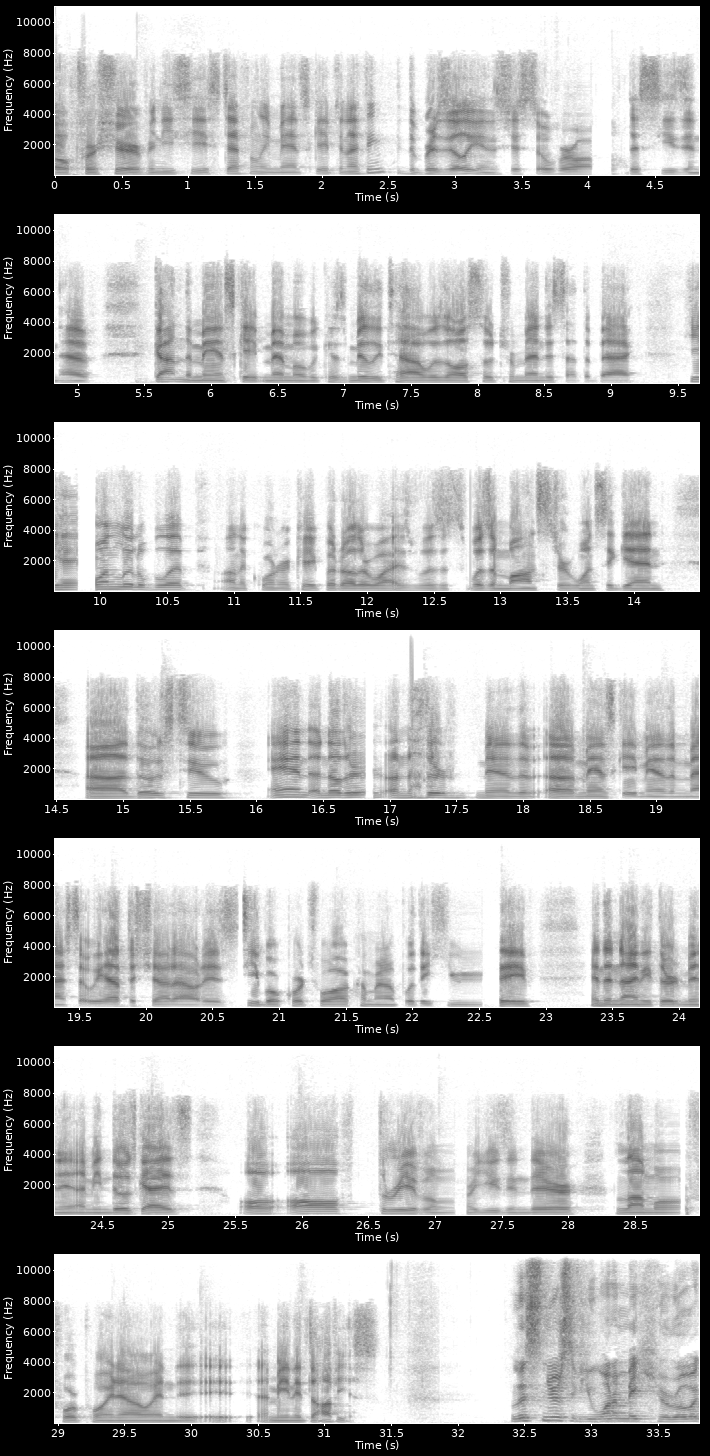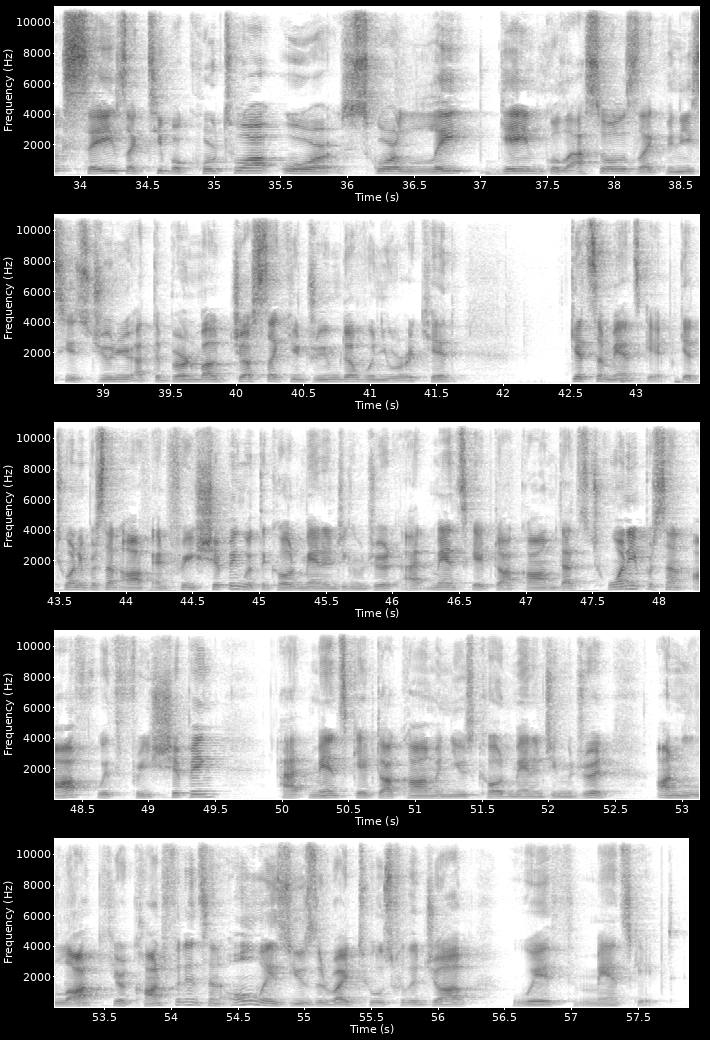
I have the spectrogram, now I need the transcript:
Oh, for sure. Vinicius definitely manscaped. And I think the Brazilians just overall this season have gotten the manscaped memo because Militao was also tremendous at the back. He had one little blip on the corner kick, but otherwise was was a monster once again. Uh, those two and another another man of the uh, man of the match that we have to shout out is Thibaut Courtois coming up with a huge save in the 93rd minute. I mean, those guys all all three of them are using their lawnmower 4.0, and it, it, I mean it's obvious. Listeners, if you want to make heroic saves like Thibaut Courtois or score late game golazos like Vinicius Jr. at the Bernabeu, just like you dreamed of when you were a kid, get some Manscaped. Get 20% off and free shipping with the code Managing Madrid at manscaped.com. That's 20% off with free shipping at manscaped.com and use code Managing Madrid. Unlock your confidence and always use the right tools for the job with Manscaped.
